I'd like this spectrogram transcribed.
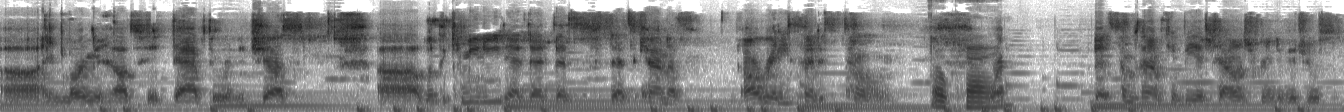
uh, and learning how to adapt or adjust uh, with the community that, that that's that's kind of already set its tone Okay. that sometimes can be a challenge for individuals.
